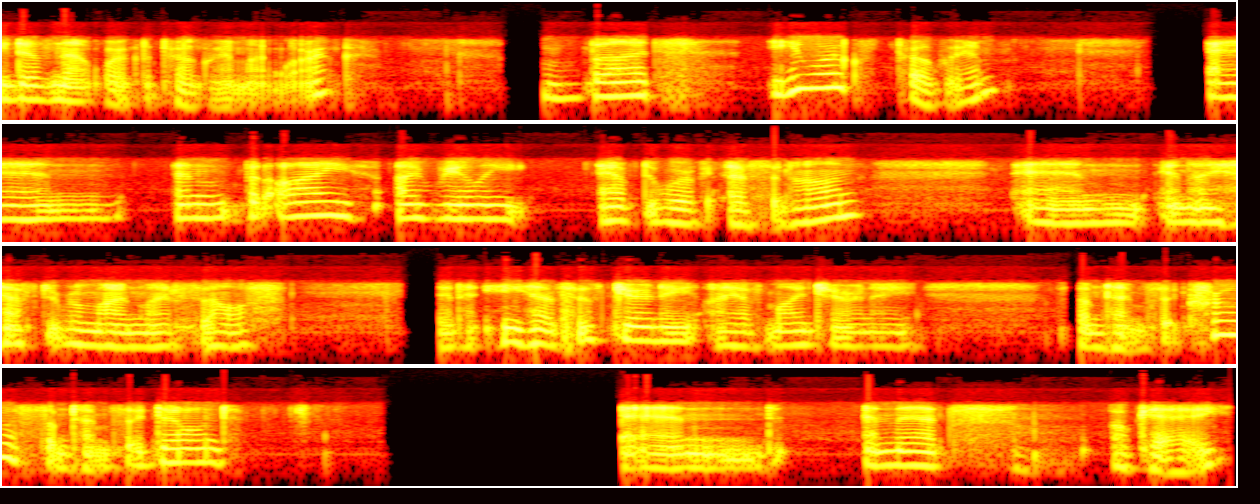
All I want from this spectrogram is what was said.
He does not work the program I work. But he works the program and and but I I really have to work S-Anon and and I have to remind myself that he has his journey, I have my journey, Sometimes they cross, sometimes they don't. And and that's okay.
